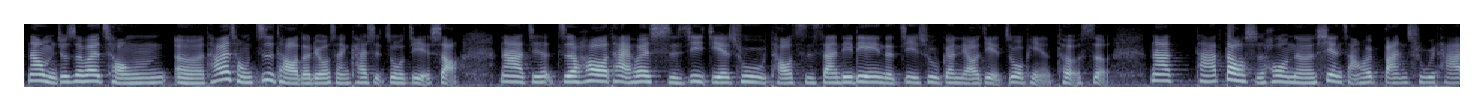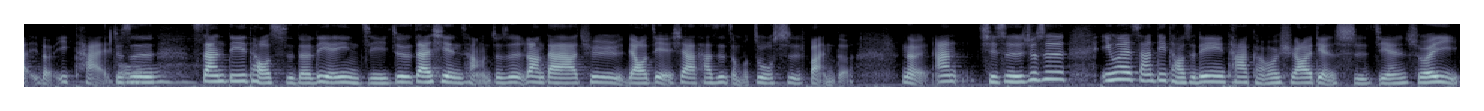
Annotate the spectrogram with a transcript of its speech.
那我们就是会从呃，他会从制陶的流程开始做介绍，那之之后他也会实际接触陶瓷 3D 列印的技术跟了解作品的特色。那他到时候呢，现场会搬出他的一台就是 3D 陶瓷的列印机，就是在现场就是让大家去了解一下他是怎么做示范的。对，啊，其实就是因为 3D 陶瓷列印它可能会需要一点时间，所以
